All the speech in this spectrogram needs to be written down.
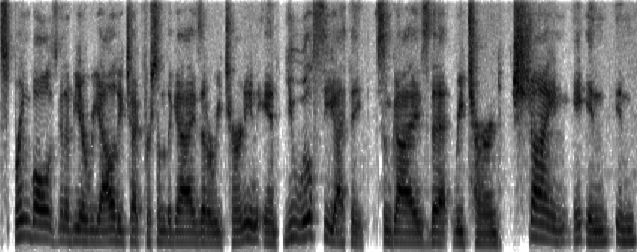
spring ball is going to be a reality check for some of the guys that are returning. And you will see, I think, some guys that returned shine in in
